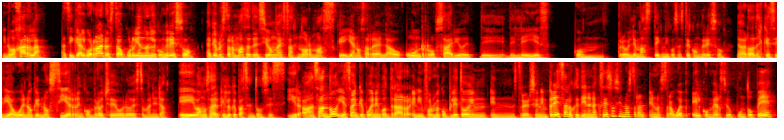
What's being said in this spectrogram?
y no bajarla. Así que algo raro está ocurriendo en el Congreso. Hay que prestar más atención a estas normas que ya nos ha revelado un rosario de leyes con problemas técnicos este Congreso. La verdad es que sería bueno que no cierren con broche de oro de esta manera. Eh, vamos a ver qué es lo que pasa entonces. Ir avanzando. Ya saben que pueden encontrar el informe completo en, en nuestra versión impresa, los que tienen acceso, y en nuestra, en nuestra web elcomercio.p.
